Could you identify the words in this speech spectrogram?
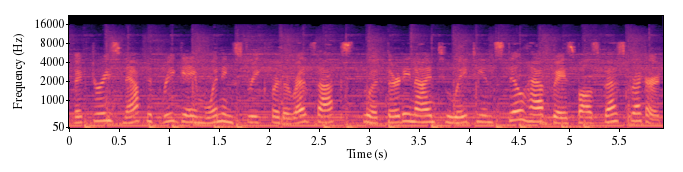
Victory snapped a three-game winning streak for the Red Sox, who at 39-18 still have baseball's best record.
